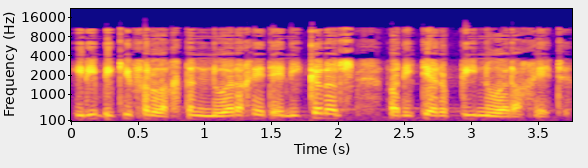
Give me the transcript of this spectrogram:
hierdie bietjie verligting nodig het en die kinders wat die terapie nodig het.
